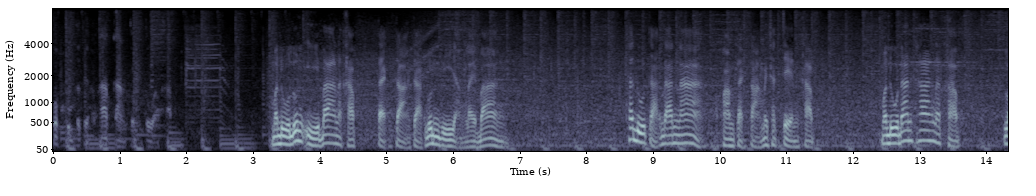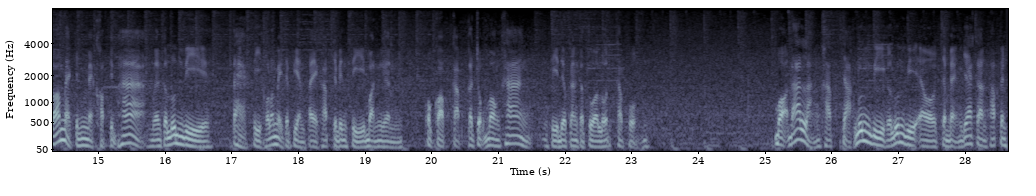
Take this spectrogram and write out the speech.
ควบคุมเสถียรภาพการทรงตัวครับ มาดูรุ่น E บ้างนะครับ แตกต่างจากรุ่น V อย่างไรบ้าง ถ้าดูจากด้านหน้าความแตกต่างไม่ชัดเจนครับ มาดูด้านข้างนะครับล้อแม็กจะเป็นแม็กขอบ 15 เหมือนกับรุ่น V แต่สีของล้อแม็กจะเปลี่ยนไปครับ จะเป็นสีบอลเงิน ประกอบกับกระจกมองข้างสีเดียวกันกับตัวรถครับผมเบาะด้านหลังครับจากรุ่น V กับรุ่น VL จะแบ่งแยกการพับเป็น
